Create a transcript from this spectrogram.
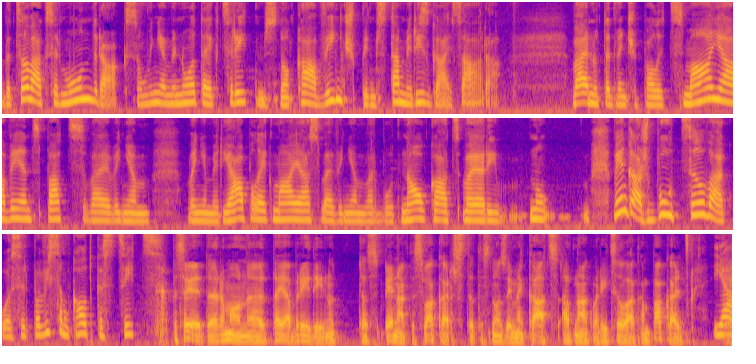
bet cilvēks ir mundrāks un viņam ir noteikts ritms, no kā viņš pirms tam ir izgājis ārā. Vai nu tad viņš ir palicis mājā viens pats, vai viņam, viņam ir jāpaliek mājās, vai viņam varbūt nav kāds, vai arī. Nu, Vienkārši būt cilvēkos ir pavisam kaut kas cits. Bet, sakiet, Ramon, tajā brīdī nu, tas pienāk tas vakars, tad tas nozīmē, ka kāds atnāk arī cilvēkam pakaļ. Jā, jā.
